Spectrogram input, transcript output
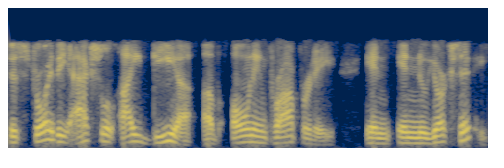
destroy the actual idea of owning property in, in New York City.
